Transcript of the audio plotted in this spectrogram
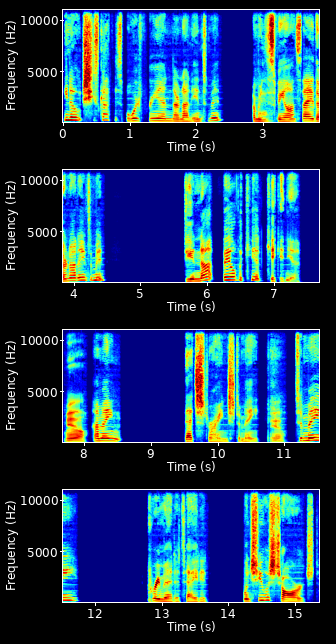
you know, she's got this boyfriend. They're not intimate. I mean, Mm. this fiance. They're not intimate. Do you not feel the kid kicking you? Yeah. I mean, that's strange to me. Yeah. To me, premeditated. When she was charged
